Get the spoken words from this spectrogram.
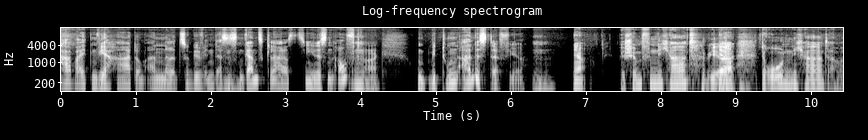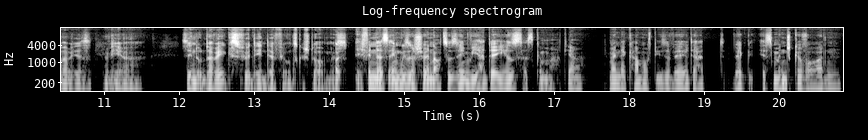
Arbeiten wir hart, um andere zu gewinnen. Das ist Mhm. ein ganz klares Ziel, das ist ein Auftrag. Und wir tun alles dafür. Mhm. Ja. Wir schimpfen nicht hart, wir Ja. drohen nicht hart, aber wir, wir sind unterwegs für den, der für uns gestorben Und ist. ich finde das irgendwie so schön auch zu sehen, wie hat der Jesus das gemacht, ja. Ich meine, der kam auf diese Welt, der hat wirklich, ist Mensch geworden,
